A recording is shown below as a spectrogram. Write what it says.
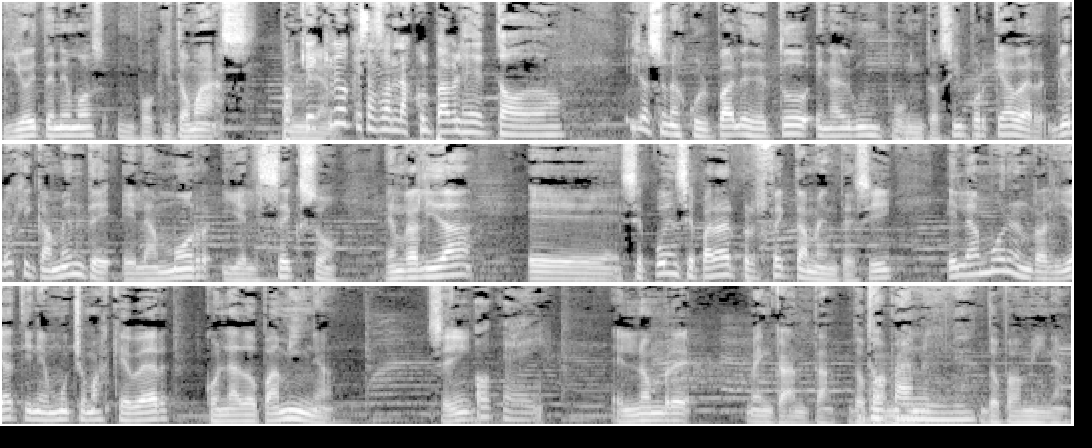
Y hoy tenemos un poquito más. Porque también. creo que esas son las culpables de todo. Ellas son las culpables de todo en algún punto, ¿sí? Porque, a ver, biológicamente el amor y el sexo en realidad eh, se pueden separar perfectamente, ¿sí? El amor en realidad tiene mucho más que ver con la dopamina, ¿sí? Ok. El nombre me encanta, dopamina. Dopamina. Dopamina.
